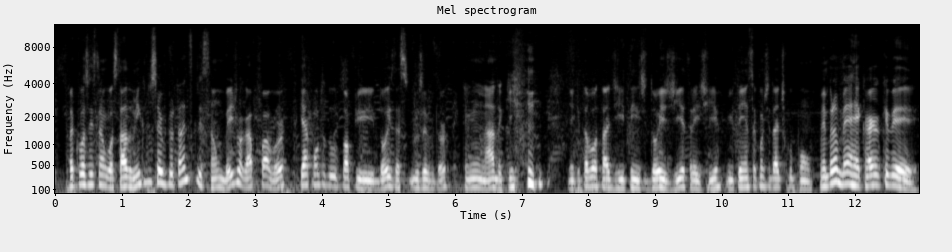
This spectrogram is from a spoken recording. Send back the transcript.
Espero que vocês tenham gostado. O link do servidor tá na descrição. Beijo jogar, por favor. Aqui é a conta do top 2 do servidor. Tem nada aqui. e aqui tá voltado de itens de 2 dias, 3 dias. E tem essa quantidade de cupom. Lembrando bem, a recarga quer ver.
